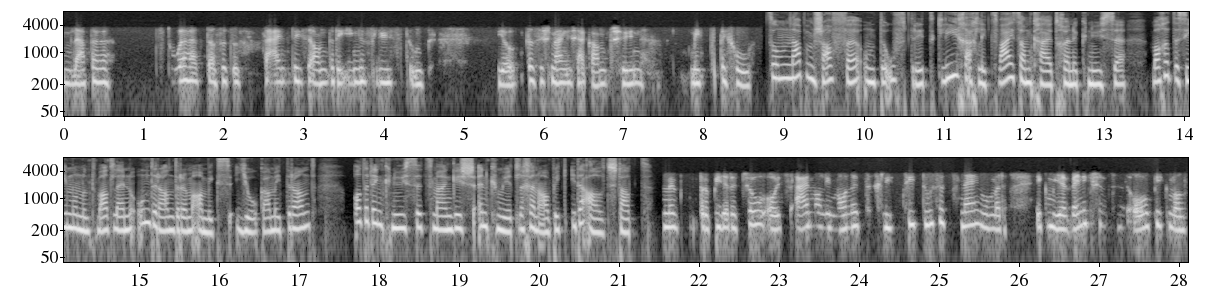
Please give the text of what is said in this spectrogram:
seinem Leben tun hat, also dass das eine ins andere reinfließt und ja, das ist manchmal auch ganz schön mitbekommen. Zum neben dem Arbeiten und dem Auftritt gleich ein bisschen Zweisamkeit können geniessen, machen Simon und Madeleine unter anderem amix Yoga miteinander oder dann geniessen sie manchmal einen gemütlichen Abend in der Altstadt. Wir probieren schon, uns einmal im Monat ein bisschen Zeit rauszunehmen, wo wir irgendwie wenigstens einen Abend mal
